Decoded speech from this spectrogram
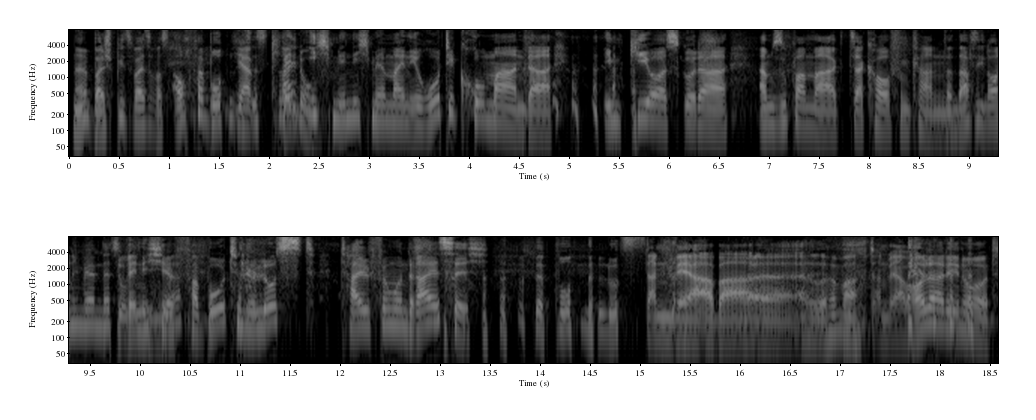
Ne? Beispielsweise, was auch verboten ist, ist Kleidung. Wenn ich mir nicht mehr meinen Erotikroman da im Kiosk oder am Supermarkt da kaufen kann. dann darf sie ihn auch nicht mehr im Netto so, wenn ich hier kriegen, verbotene Lust Teil 35, ne? verbotene Lust. dann wäre aber, Also hör mal, äh, dann wäre aber holla die Not.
